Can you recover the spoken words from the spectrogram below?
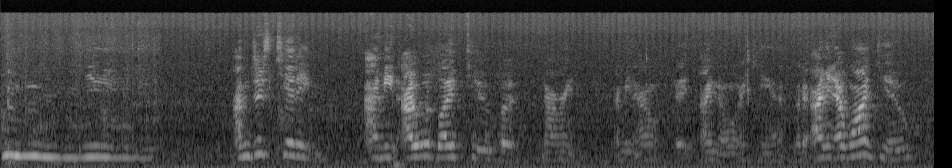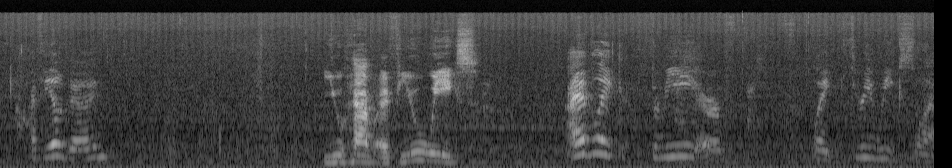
I'm just kidding. I mean, I would like to, but not right. I mean, I don't. I, I know I can't, but I mean, I want to. I feel good. You have a few weeks. I have like three or like three weeks left,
